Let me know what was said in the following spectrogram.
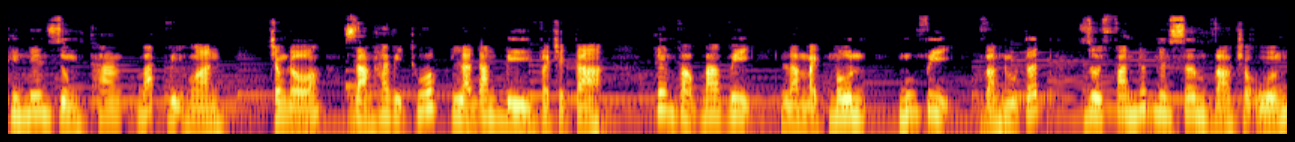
thì nên dùng thang bát vị hoàn, trong đó giảm hai vị thuốc là đan bì và trạch tả, thêm vào ba vị là mạch môn, ngũ vị và ngưu tất, rồi phan nước nhân sâm vào cho uống.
